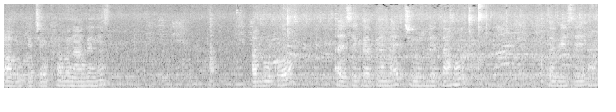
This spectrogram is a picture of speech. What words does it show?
आलू के चोखा बना लेंगे। आलू को ऐसे करके मैं चूर लेता हूँ। तब इसे हम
